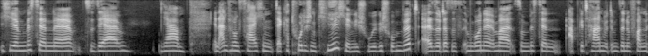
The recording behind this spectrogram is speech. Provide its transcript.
hier ein bisschen äh, zu sehr ja, in Anführungszeichen der katholischen Kirche in die Schuhe geschoben wird. Also, dass es im Grunde immer so ein bisschen abgetan wird im Sinne von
